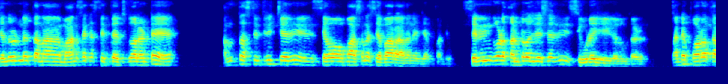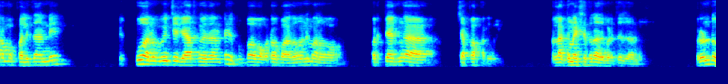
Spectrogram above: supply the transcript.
చంద్రుడిని తన మానసిక స్థితి తెచ్చుకోవాలంటే అంత స్థితిని ఇచ్చేది శివ ఉపాసన శివారాధన అని చెప్పాలి. శనిని కూడా కంట్రోల్ చేసేది శివుడే చేయగలుగుతాడు. అంటే పూర్వకర్మ ఫలితాన్ని ఎక్కువ అనుభవించే జాతకం ఏదంటే పుబ్బా ఒకటో పాదం అని మనం ప్రత్యేకంగా చెప్పక్కర్లేదు లగ్న నక్షత్రం అది పెడితే చాలు. రెండు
